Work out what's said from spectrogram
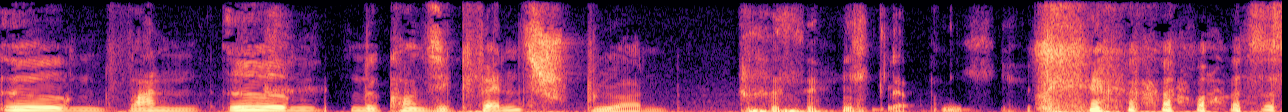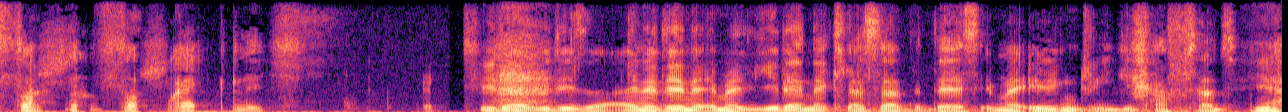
irgendwann irgendeine Konsequenz spüren. ich glaube nicht. das ist doch, das ist doch schrecklich. Wieder wie dieser eine, den immer jeder in der Klasse hatte, der es immer irgendwie geschafft hat. Ja,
